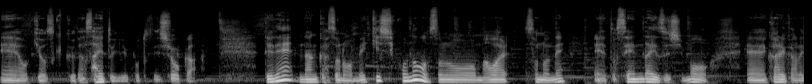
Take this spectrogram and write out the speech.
えーお気をつけくださいということでしょうか。でねなんかそのメキシコのその周りそのね、えー、と仙台寿司も、えー彼から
